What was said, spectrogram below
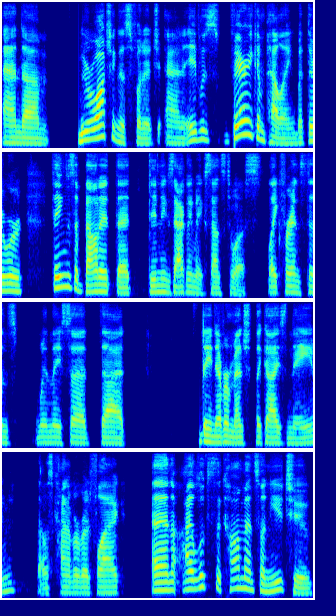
And um, we were watching this footage, and it was very compelling, but there were things about it that didn't exactly make sense to us. Like, for instance, when they said that they never mentioned the guy's name. That was kind of a red flag. And I looked at the comments on YouTube,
